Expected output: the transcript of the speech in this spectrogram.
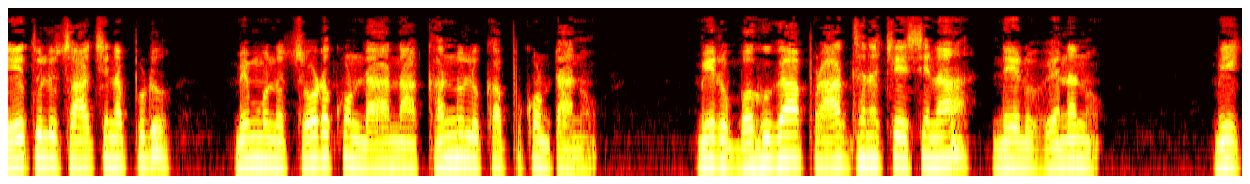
చేతులు చాచినప్పుడు మిమ్మను చూడకుండా నా కన్నులు కప్పుకుంటాను. మీరు బహుగా ప్రార్థన చేసినా నేను వినను. మీ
